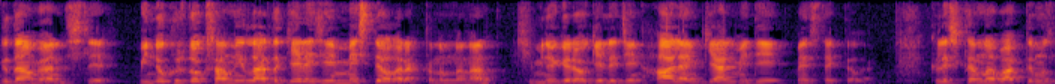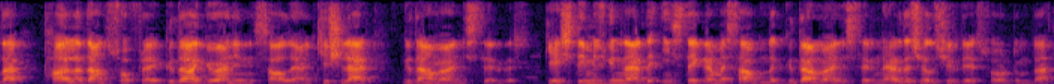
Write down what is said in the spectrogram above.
Gıda mühendisliği 1990'lı yıllarda geleceğin mesleği olarak tanımlanan, kimine göre o geleceğin halen gelmediği meslek dalı. Klasik tanımına baktığımızda tarladan sofraya gıda güvenliğini sağlayan kişiler gıda mühendisleridir. Geçtiğimiz günlerde Instagram hesabımda gıda mühendisleri nerede çalışır diye sorduğumda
